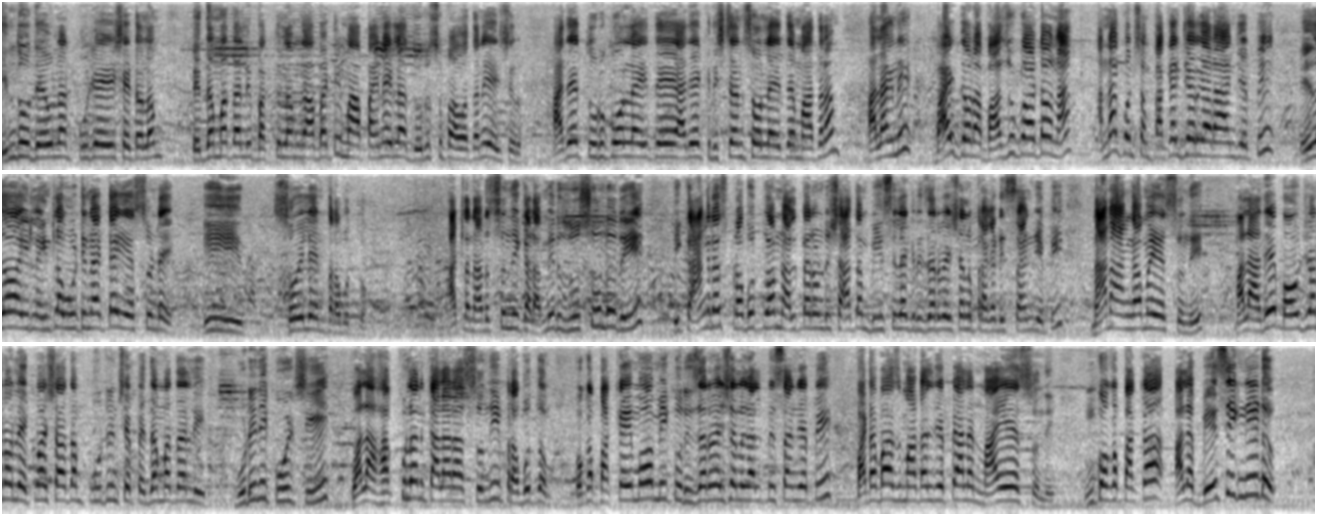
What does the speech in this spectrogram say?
హిందూ దేవుళ్ళని పూజ చేసేటోళ్ళం. పెద్దమ్మ తల్లి భక్తులం కాబట్టి మా పైన ఇలా దురుసు ప్రవర్తన చేశారు అదే తురుకోళ్ళు అయితే అదే క్రిస్టియన్స్ వాళ్ళు అయితే మాత్రం అలాగనే బాయ్ ద్వారా బాజుకు ఆటోనా? అన్న కొంచెం పక్కకు జరగారా అని చెప్పి ఏదో ఇట్లా ఇంట్లో ఊటినట్టే చేస్తుండే ఈ సోయిలేని ప్రభుత్వం. అట్లా నడుస్తుంది ఇక్కడ. మీరు చూస్తుండ్రి ఈ కాంగ్రెస్ ప్రభుత్వం నలభై రెండు శాతం బీసీలకు రిజర్వేషన్లు ప్రకటిస్తాయని చెప్పి నానా హంగామా చేస్తుంది. మళ్ళీ అదే బహుజనులు ఎక్కువ శాతం పూజించే పెద్దమ్మ తల్లి గుడిని కూల్చి వాళ్ళ హక్కులను కలరాస్తుంది ఈ ప్రభుత్వం. ఒక పక్క ఏమో మీకు రిజర్వేషన్లు కల్పిస్తా అని చెప్పి బటబాజ్ మాటలు చెప్పి వాళ్ళని మాయ చేస్తుంది. ఇంకొక పక్క వాళ్ళ బేసిక్ నీడ్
